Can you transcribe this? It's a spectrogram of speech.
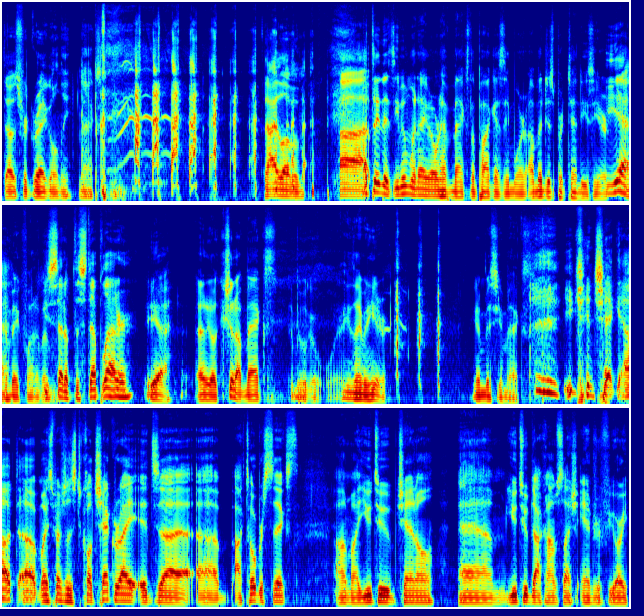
that was for Greg only, Max. I love him. Uh, I'll tell you this: even when I don't have Max on the podcast anymore, I'm gonna just pretend he's here. yeah, to make fun of him. You set up the step ladder. yeah, and I go, "Shut up, Max." And people go, "He's not even here." I'm gonna miss you, Max. You can check out uh, my special. It's called Check Right. It's uh, uh, October sixth on my YouTube channel, um, YouTube.com slash Andrew Fiori.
